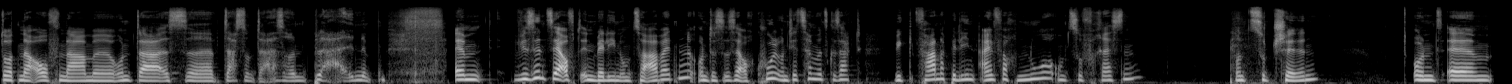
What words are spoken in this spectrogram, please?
dort eine Aufnahme und da ist äh, das und das und bla. Ne. Ähm, wir sind sehr oft in Berlin, um zu arbeiten und das ist ja auch cool. Und jetzt haben wir uns gesagt, wir fahren nach Berlin einfach nur, um zu fressen und zu chillen. Und ähm,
